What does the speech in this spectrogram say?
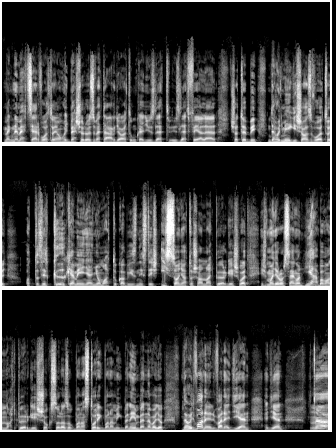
meg nem egyszer volt olyan, hogy besörözve tárgyaltunk egy üzlet, üzletféllel, stb. De hogy mégis az volt, hogy ott azért kőkeményen nyomattuk a bizniszt, és iszonyatosan nagy pörgés volt, és Magyarországon hiába van nagy pörgés sokszor azokban a sztorikban, amikben én benne vagyok, de hogy van egy, van egy ilyen, egy ilyen na,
